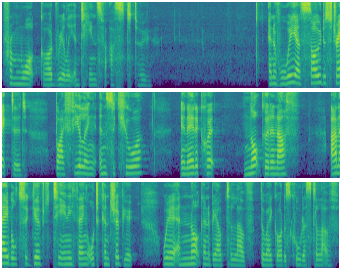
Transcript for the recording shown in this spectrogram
from what God really intends for us to do. And if we are so distracted by feeling insecure, inadequate, not good enough, unable to give to anything or to contribute, we're not going to be able to love the way God has called us to love.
